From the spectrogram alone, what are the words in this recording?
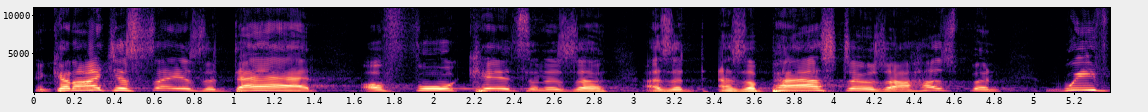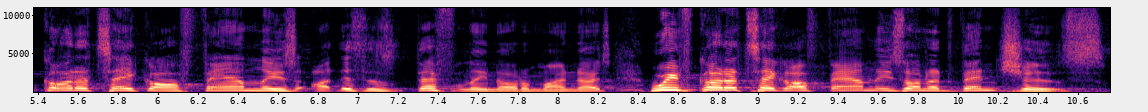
And can I just say, as a dad of four kids and as a, as a, as a pastor, as a husband, we've got to take our families, uh, this is definitely not in my notes, we've got to take our families on adventures.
